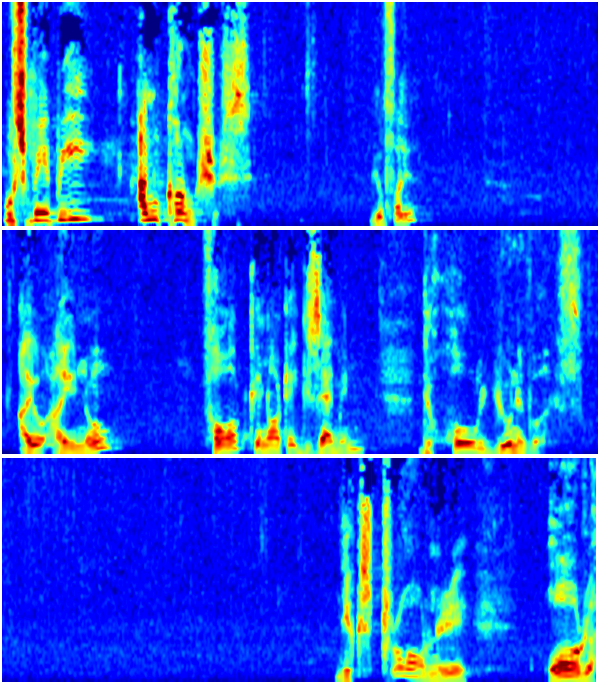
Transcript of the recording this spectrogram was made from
which may be unconscious? You follow? I, I know thought cannot examine the whole universe. The extraordinary order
